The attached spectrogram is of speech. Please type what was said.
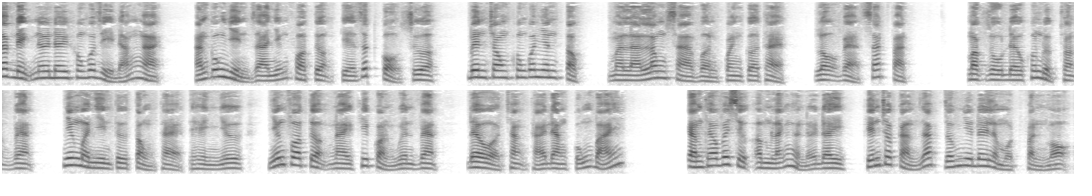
xác định nơi đây không có gì đáng ngại, hắn cũng nhìn ra những pho tượng kia rất cổ xưa, bên trong không có nhân tộc, mà là long xà vờn quanh cơ thể, lộ vẻ sát phạt. Mặc dù đều không được trọn vẹn, nhưng mà nhìn từ tổng thể thì hình như những pho tượng này khi còn nguyên vẹn đều ở trạng thái đang cúng bái. Kèm theo với sự âm lãnh ở nơi đây khiến cho cảm giác giống như đây là một phần mộ.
